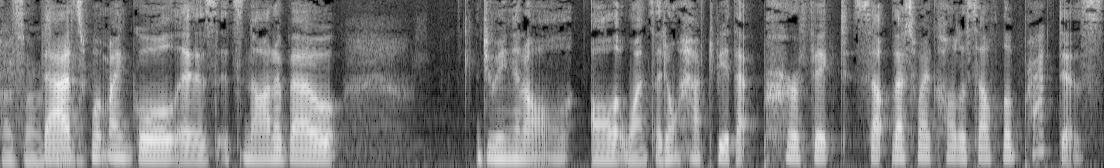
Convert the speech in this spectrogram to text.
that sounds That's what my goal is. It's not about doing it all all at once. I don't have to be at that perfect self. That's why I call it a self love practice.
